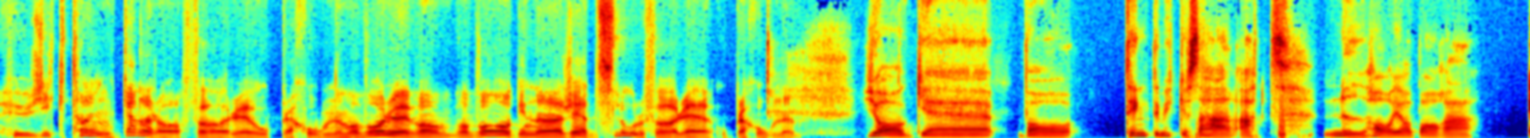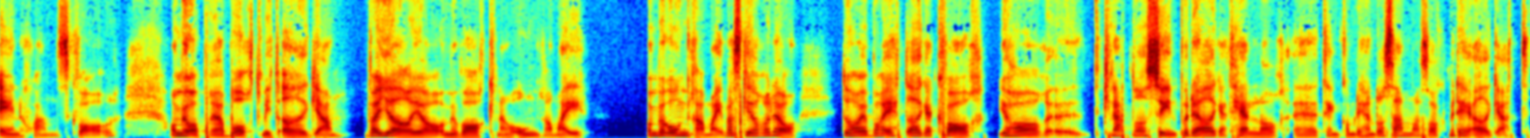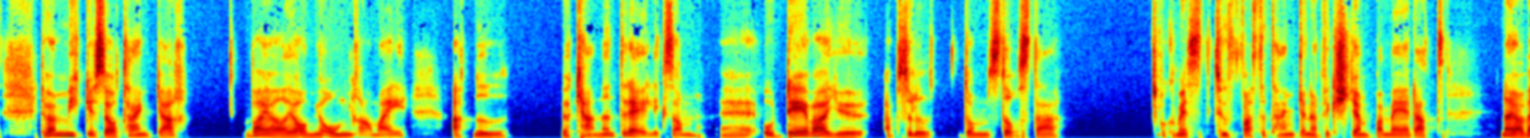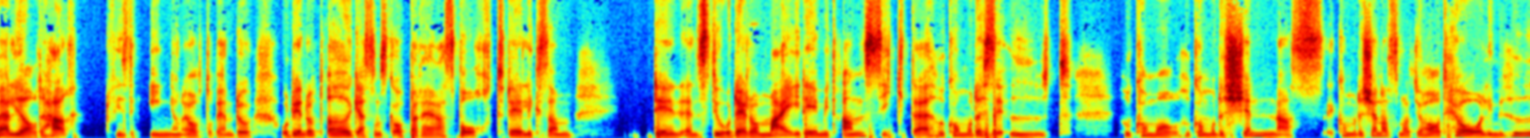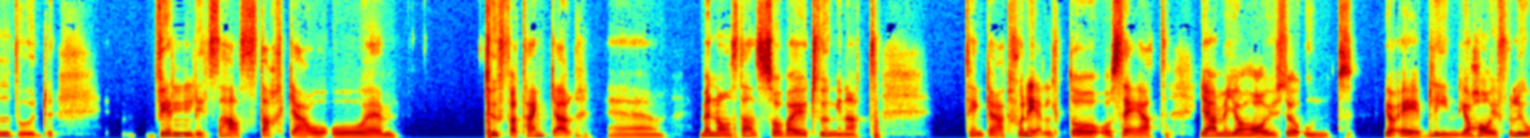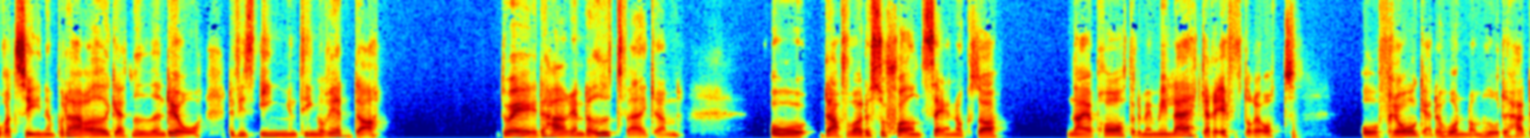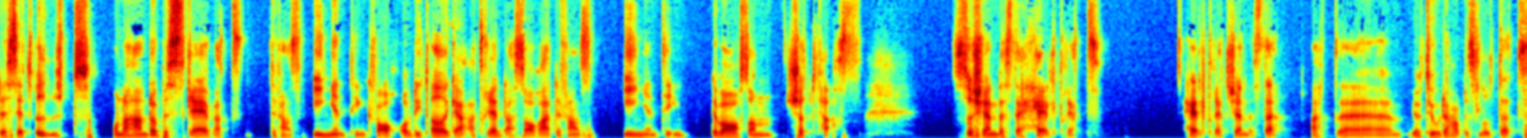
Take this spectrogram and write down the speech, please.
Hur gick tankarna då före eh, operationen? Vad var, det, vad, vad var dina rädslor före eh, operationen? Jag eh, var, tänkte mycket så här att nu har jag bara en chans kvar. Om jag opererar bort mitt öga, vad gör jag om jag vaknar och ångrar mig? Om jag ångrar mig, vad ska jag göra då? Då har jag bara ett öga kvar. Jag har eh, knappt någon syn på det ögat heller. Eh, tänk om det händer samma sak med det ögat. Det var mycket så tankar. Vad gör jag om jag ångrar mig? Att nu, jag kan inte det liksom. Eh, och det var ju absolut de största och mest tuffaste tankarna jag fick kämpa med att när jag väl gör det här, då finns det ingen återvändo. Och det är ändå ett öga som ska opereras bort. Det är liksom, det är en stor del av mig, det är mitt ansikte. Hur kommer det se ut? Hur kommer, hur kommer det kännas? Kommer det kännas som att jag har ett hål i mitt huvud? Väldigt så här starka och, och eh, tuffa tankar. Eh, men någonstans så var jag ju tvungen att tänka rationellt och, och se att ja men jag har ju så ont. Jag är blind, jag har ju förlorat synen på det här ögat nu ändå. Det finns ingenting att rädda då är det här enda utvägen. Och därför var det så skönt sen också när jag pratade med min läkare efteråt och frågade honom hur det hade sett ut. Och när han då beskrev att det fanns ingenting kvar av ditt öga att rädda Sara, det fanns ingenting. Det var som köttfärs. Så kändes det helt rätt. Helt rätt kändes det att eh, jag tog det här beslutet.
